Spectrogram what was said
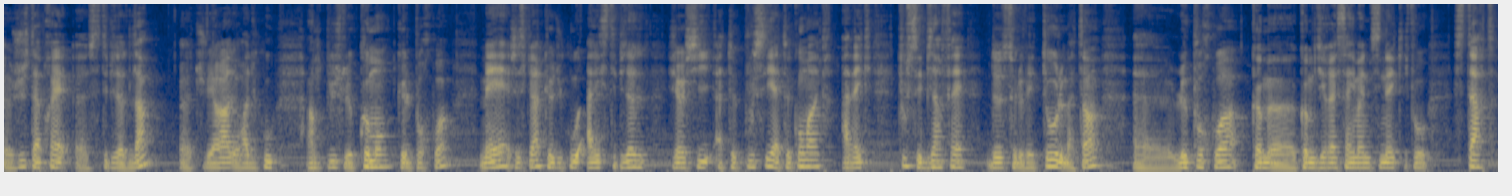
euh, juste après euh, cet épisode-là. tu verras, il y aura du coup un peu plus le comment que le pourquoi. Mais j'espère que du coup, avec cet épisode, j'ai réussi à te pousser, à te convaincre avec tous ces bienfaits de se lever tôt le matin. le pourquoi, comme, comme dirait Simon Sinek, il faut start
